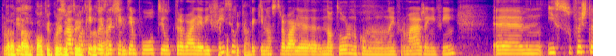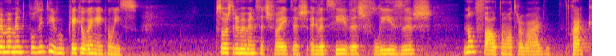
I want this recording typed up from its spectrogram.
porque tratar de qualquer coisa, tratar de qualquer que, coisa que em tempo útil de trabalho é, é difícil, é porque aqui não se trabalha noturno como na enfermagem, enfim. Um, isso foi extremamente positivo. O que é que eu ganhei com isso? Pessoas extremamente satisfeitas, agradecidas, felizes, não faltam ao trabalho. Claro que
